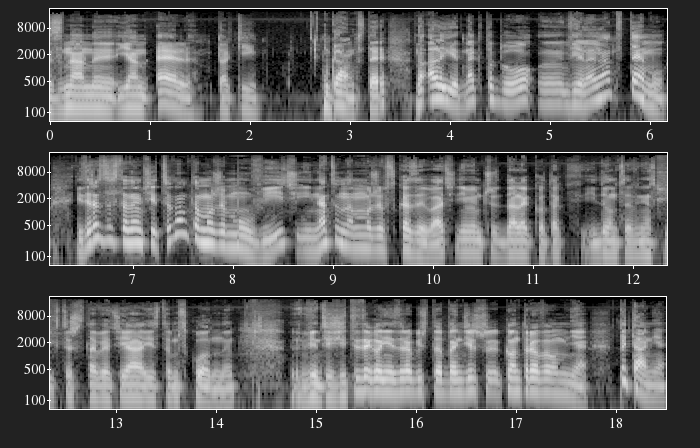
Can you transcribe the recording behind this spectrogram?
znany Jan L., taki gangster, no ale jednak to było y, wiele lat temu. I teraz zastanawiam się, co nam to może mówić i na co nam może wskazywać. Nie wiem, czy daleko tak idące wnioski chcesz stawiać. Ja jestem skłonny. Więc jeśli ty tego nie zrobisz, to będziesz kontrował mnie. Pytanie,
